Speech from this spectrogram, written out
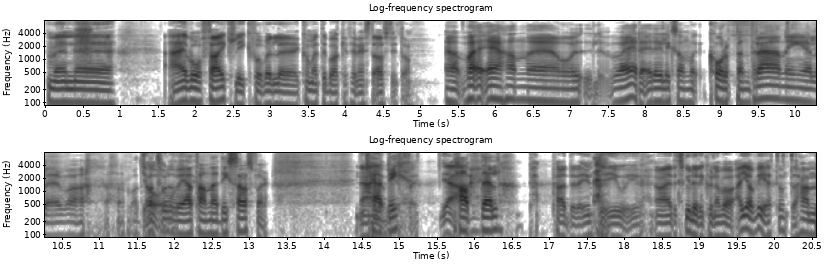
Men eh, nej, vår färgklick får väl eh, komma tillbaka till nästa avsnitt då. Ja, vad är han eh, och vad är det? Är det liksom korpenträning eller vad, vad, Ja, vad tror det- vi att han eh, dissar oss för? Nej, Caddy? Ja, Paddel? pa- paddel är ju inte EU. Nej, det skulle det kunna vara. Jag vet inte. Han,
